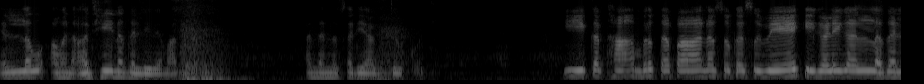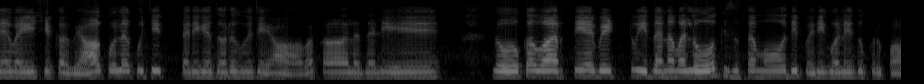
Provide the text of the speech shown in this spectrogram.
ಎಲ್ಲವೂ ಅವನ ಅಧೀನದಲ್ಲಿವೆ ಮಾತ್ರ. ಅದನ್ನು ಸರಿಯಾಗಿ ತಿಳ್ಕೊಳ್ಳಿ ಈ ಕಥಾ ಕಥಾಮೃತಪಾನ ಸುಖ ಸುವೇಕಿಗಳಿಗಲ್ಲದಲೆ ವೈಶಿಕ ವ್ಯಾಕುಲ ಕುಚಿತ್ತರಿಗೆ ದೊರಕುವುದೇ ಯಾವ ಕಾಲದಲ್ಲಿ? ಲೋಕವಾರ್ತೆಯ ಬಿಟ್ಟು ಇದನವಲೋಕಿಸುತ್ತ ಮೋದಿ ಪರಿಗೊಲೆದು ಕೃಪಾ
